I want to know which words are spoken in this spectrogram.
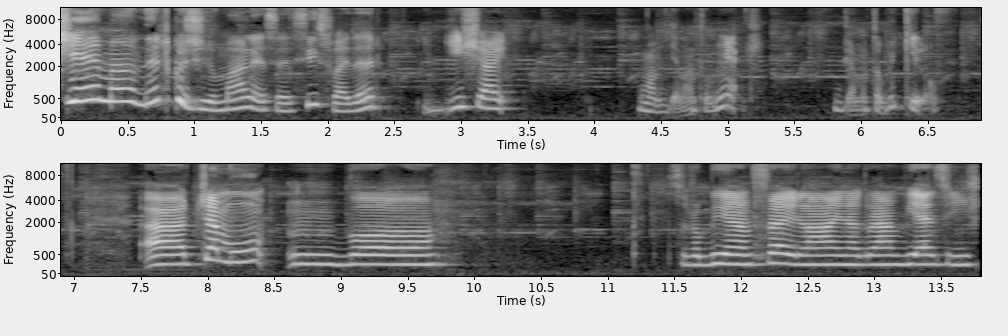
Siemaneczko, ziomale, jestem Sea Spider i dzisiaj mam diamentowy miecz, diamentowy kill. A czemu? Mm, Bo zrobiłem faila i nagrałem więcej niż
